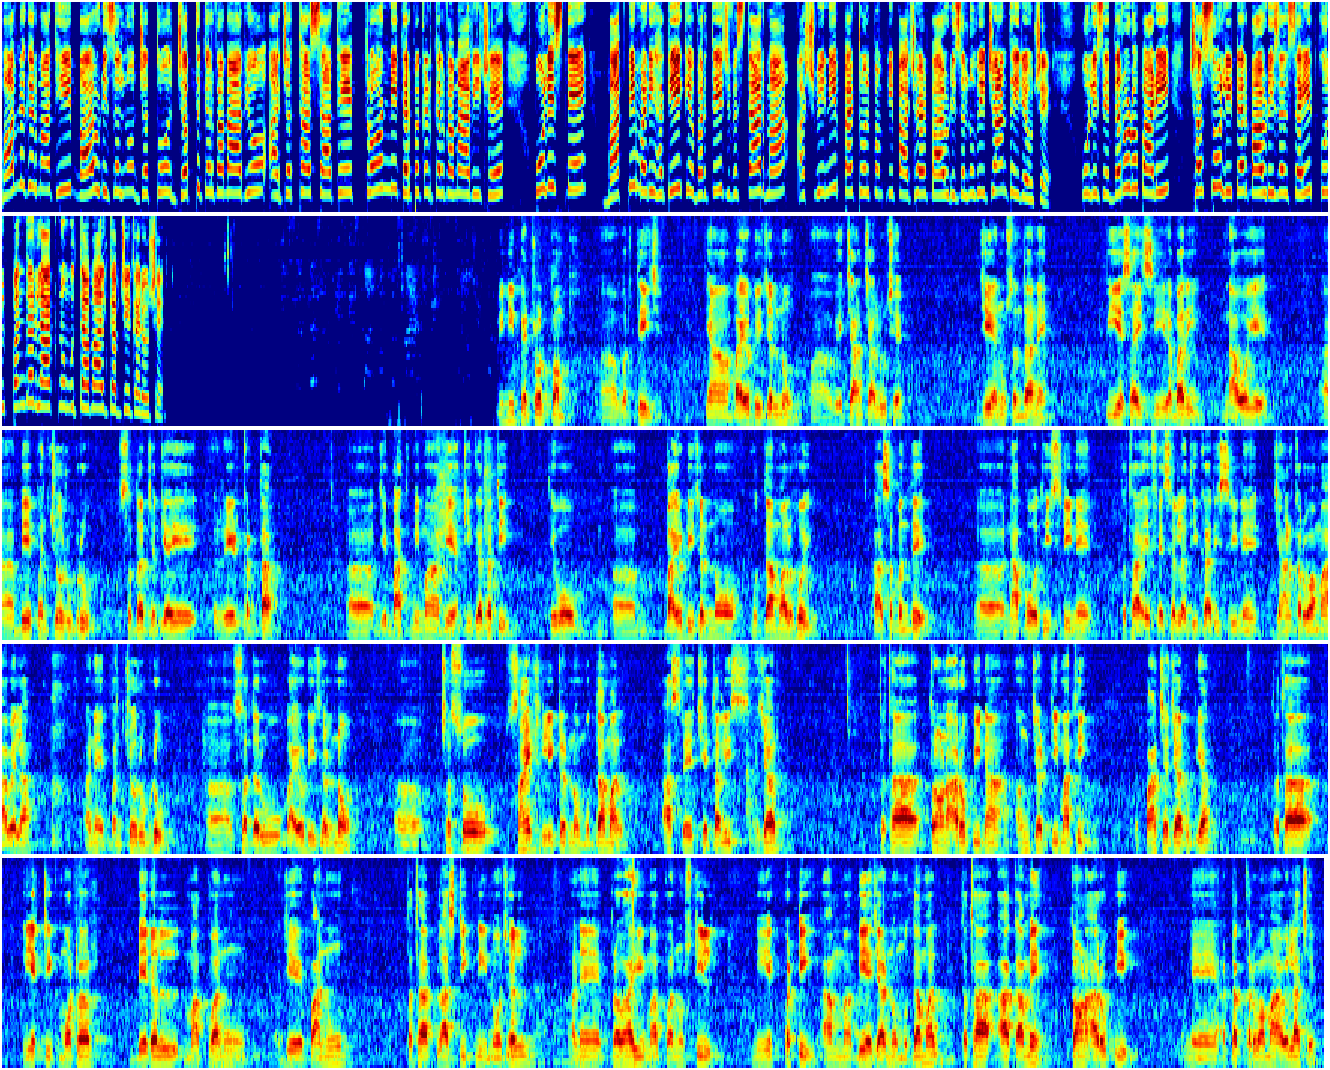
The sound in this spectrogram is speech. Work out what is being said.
ભાવનગરમાંથી બાયોડીઝલનો જથ્થો જપ્ત કરવામાં આવ્યો. આ જથ્થા સાથે ત્રણની ધરપકડ કરવામાં આવી છે. પોલીસને બાતમી મળી હતી કે વર્તેજ વિસ્તારમાં અશ્વિની પેટ્રોલ પંપની પાછળ બાયોડીઝલનું વેચાણ થઈ રહ્યું છે. પોલીસે દરોડો પાડી છસો લીટર બાયોડીઝલ સહિત કુલ પંદર લાખનો મુદ્દામાલ કબજે કર્યો છે. વિની પેટ્રોલ પંપ વર્તેજ, ત્યાં બાયોડીઝલનું વેચાણ ચાલુ છે. જે અનુસંધાને પીએસઆઈ શ્રી રબારી નાઓએ બે પંચો રૂબરૂ સદર જગ્યાએ રેડ કરતા જે બાતમીમાં જે હકીકત હતી અ, બાયોડીઝલનો મુદ્દામાલ હોય આ સંબંધે નાપો અધિશ્રીને તથા એફએસએલ અધિકારીશ્રીને જાણ કરવામાં આવેલા અને પંચો રૂબરૂ સદરુ બાયોડીઝલનો છસો સાઠ લીટરનો મુદ્દામાલ આશરે છેતાલીસ હજાર તથા ત્રણ આરોપીના અંગ ઝડતીમાંથી પાંચ હજાર રૂપિયા તથા ઇલેક્ટ્રિક મોટર, બેરલ માપવાનું જે પાનું તથા પ્લાસ્ટિકની નોઝલ અને પ્રવાહી માપવાનું સ્ટીલની એક પટ્ટી આમ બે હજારનો મુદ્દામાલ તથા આ કામે ત્રણ આરોપીને અટક કરવામાં આવેલા છે.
